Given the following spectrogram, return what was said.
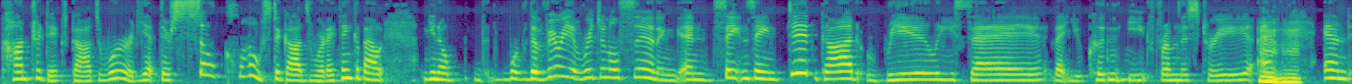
contradict god's word. Yet they're so close to god's word. I think about you know the very original sin and, and satan saying did god really say that you couldn't mm-hmm. eat from this tree? And mm-hmm. and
